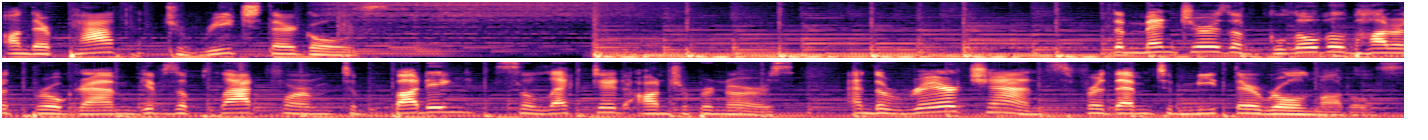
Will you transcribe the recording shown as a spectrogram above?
on their path to reach their goals. The Mentors of Global Bharat program gives a platform to budding, selected entrepreneurs and the rare chance for them to meet their role models.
